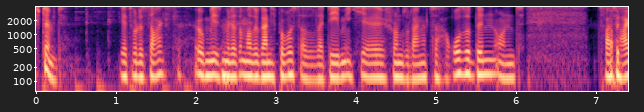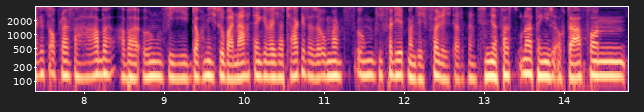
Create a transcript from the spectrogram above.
Stimmt. Jetzt, wo du sagst, irgendwie ist mir das immer so gar nicht bewusst. Also seitdem ich äh, schon so lange zu Hause bin und zwei Aber- Tagesabläufe habe, aber irgendwie doch nicht drüber nachdenke, welcher Tag ist. Also irgendwann, irgendwie verliert man sich völlig da drin. Die sind ja fast unabhängig auch davon,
